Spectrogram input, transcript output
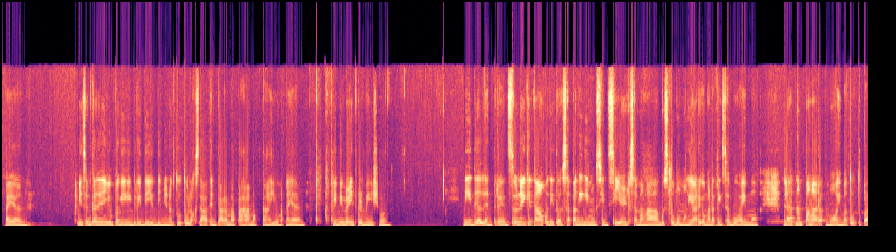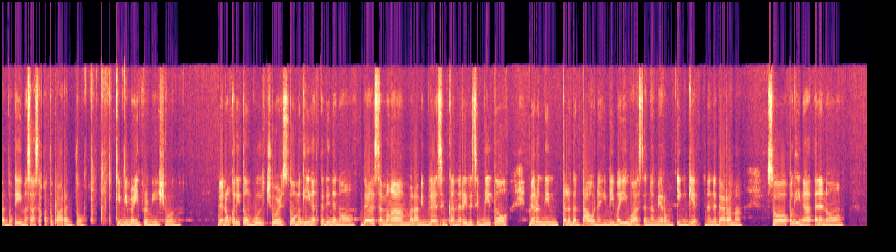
Ayan. Minsan kasi yung pagiging greedy, yun din yung nagtutulak sa atin para mapahamak tayo. Ayan. Give me more information needle and thread. So, nakikita ko dito, sa pagiging mong sincere sa mga gusto mong mangyari o marating sa buhay mo, lahat ng pangarap mo ay matutupad. Okay? Masasakatuparan to. Give me more information. Meron ka ditong vulture. So, mag-ingat ka din, ano, dahil sa mga maraming blessing ka na receive dito, meron din talagang tao na hindi may iwasan na merong inggit na nadarama. So, pag-ingatan, ano,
